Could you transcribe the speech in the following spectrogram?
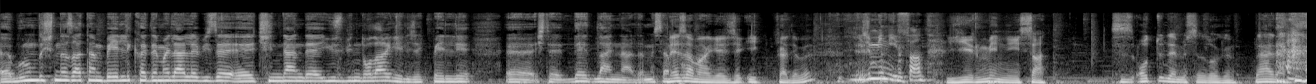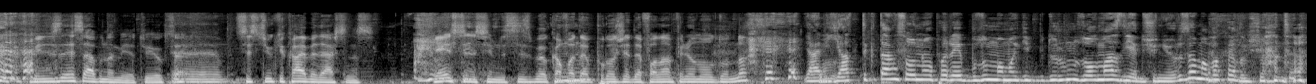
Ee, bunun dışında zaten belli kademelerle bize e, Çin'den de 100 bin dolar gelecek belli e, işte deadline'larda. Mesela Ne zaman gelecek ilk kademe? 20 Nisan. 20 Nisan. Siz ODTÜ'de misiniz o gün? Nereden? Birinizin hesabına mı yatıyor yoksa Ee, siz çünkü kaybedersiniz. Gençsiniz şimdi siz böyle kafada projede falan filan olduğunda yani Onu- yattıktan sonra o parayı bulunmama gibi bir durumumuz olmaz diye düşünüyoruz ama bakalım şu anda.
